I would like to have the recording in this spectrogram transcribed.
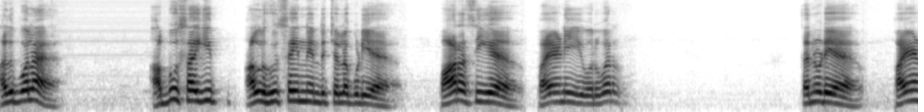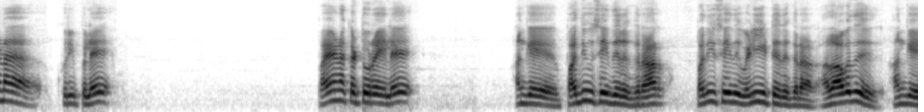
அதுபோல் அபு சஹிப் அல் ஹுசைன் என்று சொல்லக்கூடிய பாரசீக பயணி ஒருவர் தன்னுடைய பயண குறிப்பிலே பயண கட்டுரையிலே அங்கே பதிவு செய்திருக்கிறார் பதிவு செய்து வெளியிட்டு இருக்கிறார் அதாவது அங்கே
